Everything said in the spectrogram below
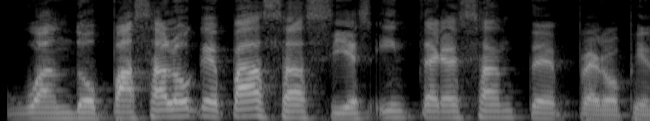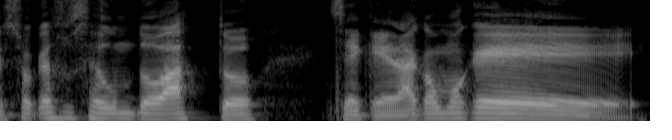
cuando pasa lo que pasa, sí es interesante, pero pienso que su segundo acto se queda como que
